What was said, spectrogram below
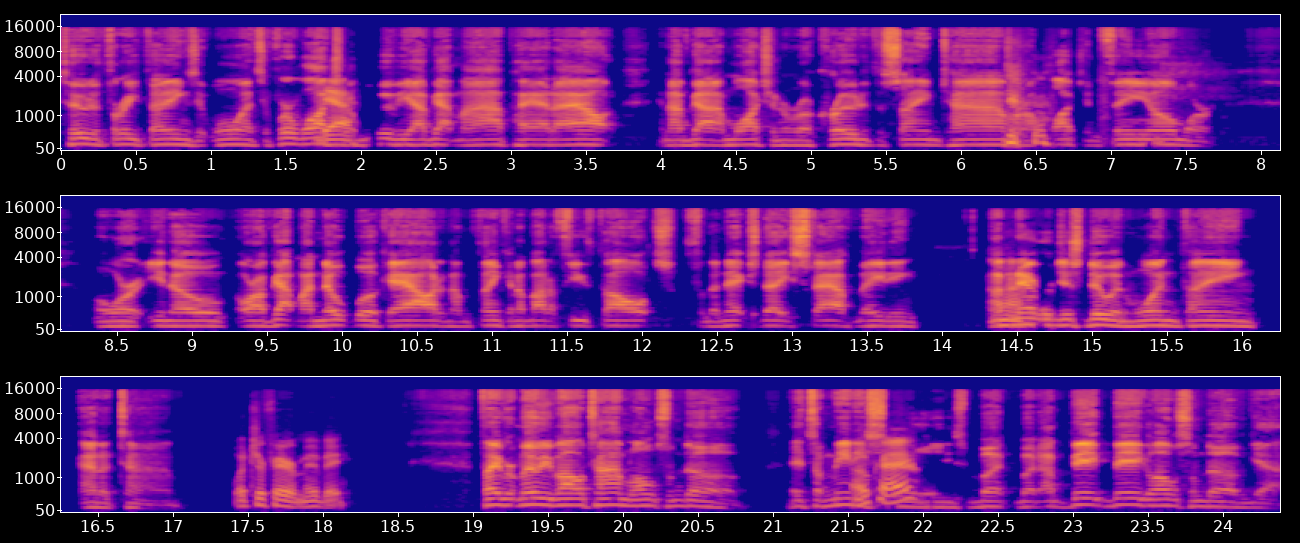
two to three things at once. If we're watching Yeah. a movie, I've got my iPad out and I've got I'm watching a recruit at the same time, or I'm watching film, or or you know, or I've got my notebook out and I'm thinking about a few thoughts for the next day's staff meeting. I'm Uh-huh. never just doing one thing at a time. What's your favorite movie? Favorite movie of all time, Lonesome Dove. It's a mini Okay. series, but but a big, big Lonesome Dove guy.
